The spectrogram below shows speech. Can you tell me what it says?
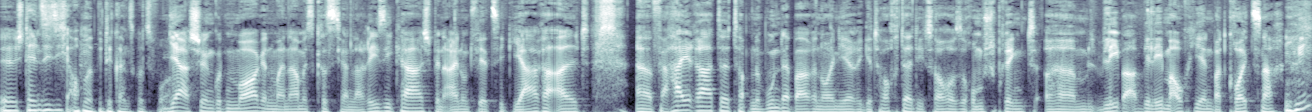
Äh, stellen Sie sich auch mal bitte ganz kurz vor. Ja, schönen guten Morgen. Mein Name ist Christian Laresika. Ich bin 41 Jahre alt, äh, verheiratet, habe eine wunderbare neunjährige Tochter, die zu Hause rumspringt. Ähm, lebe, wir leben auch hier in Bad Kreuznach Mhm.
